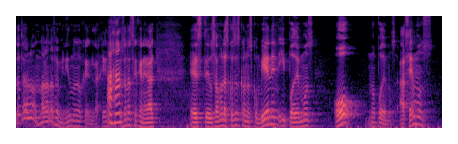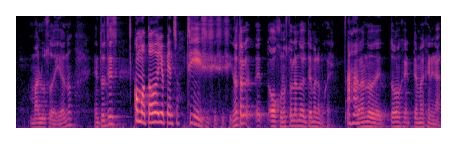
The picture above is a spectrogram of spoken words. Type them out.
no, te hablo- no hablando de feminismo, no, la gente, Ajá. personas en general. Este, usamos las cosas que nos convienen y podemos, o no podemos, hacemos mal uso de ellas, ¿no? Entonces, Como todo, yo pienso. Sí, sí, sí, sí. sí. No estoy- eh, ojo, no estoy hablando del tema de la mujer. Ajá. Estoy hablando de todo el tema en general.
